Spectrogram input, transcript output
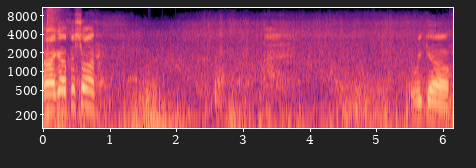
All right, got a fish on. Here we go.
